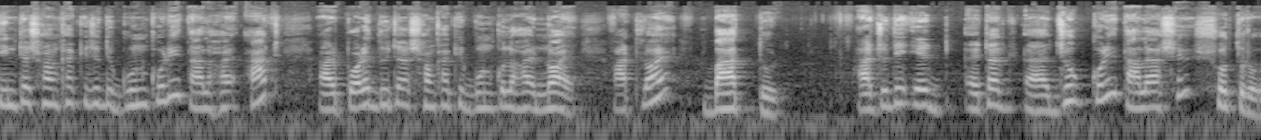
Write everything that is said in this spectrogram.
তিনটে সংখ্যাকে যদি গুণ করি, তাহলে হয় আট, আর পরের দুইটা সংখ্যাকে গুণ করলে হয় নয়। আট নয়, বাহাত্তর। আর যদি এর, এটা যোগ করি, তাহলে আসে সতেরো।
